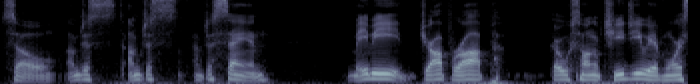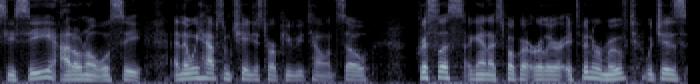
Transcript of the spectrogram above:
So I'm just I'm just I'm just saying maybe drop Rop, go Song of Chi-Ji. We have more CC. I don't know. We'll see. And then we have some changes to our PV talent. So Chrysalis, again, I spoke about earlier, it's been removed, which is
